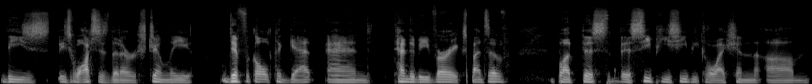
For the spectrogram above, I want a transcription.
these these watches that are extremely difficult to get and tend to be very expensive. But this the CPCP collection, um,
